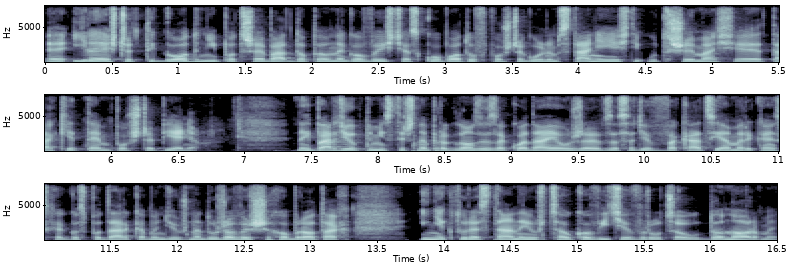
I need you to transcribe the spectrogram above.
E, ile jeszcze tygodni potrzeba do pełnego wyjścia z kłopotów w poszczególnym stanie, jeśli utrzyma się takie tempo szczepienia. Najbardziej optymistyczne prognozy zakładają, że w zasadzie w wakacje amerykańska gospodarka będzie już na dużo wyższych obrotach i niektóre stany już całkowicie wrócą do normy.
